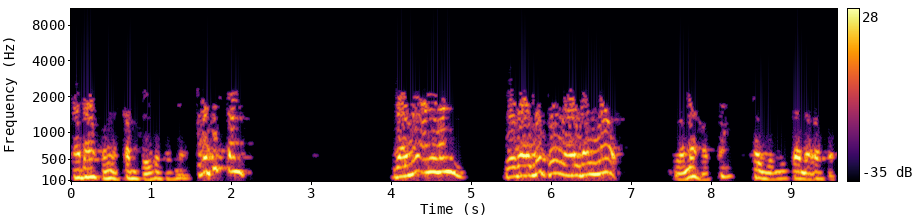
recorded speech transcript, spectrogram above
cái đó cũng là công chuyện của thượng đế có thức tâm rồi mới ăn năn rồi rồi mới thương ngồi gần nhau. Rồi mới hợp tác xây dựng cái cơ đồ Phật.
